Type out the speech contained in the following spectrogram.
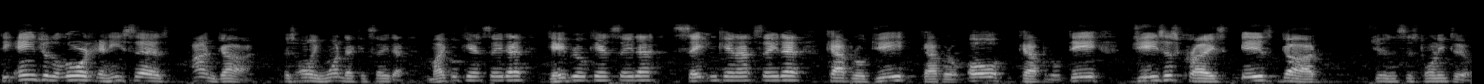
The angel of the Lord, and he says, I'm God. There's only one that can say that. Michael can't say that. Gabriel can't say that. Satan cannot say that. Capital G, capital O, capital D. Jesus Christ is God. Genesis 22.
